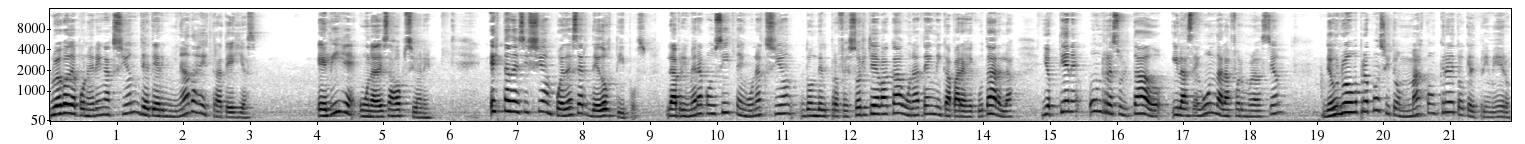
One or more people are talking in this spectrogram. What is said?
luego de poner en acción determinadas estrategias elige una de esas opciones. Esta decisión puede ser de dos tipos. La primera consiste en una acción donde el profesor lleva a cabo una técnica para ejecutarla y obtiene un resultado y la segunda la formulación de un nuevo propósito más concreto que el primero.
